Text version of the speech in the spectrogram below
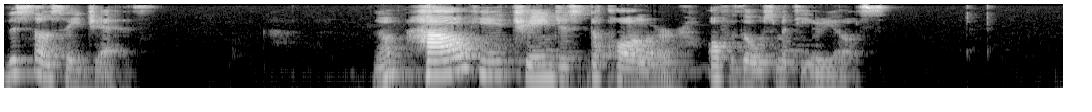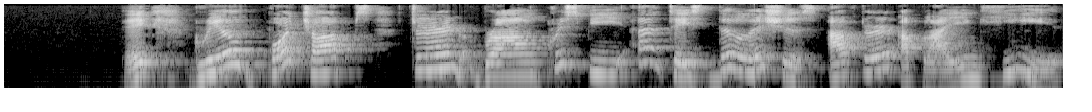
the sausages. How he changes the color of those materials. Okay, grilled pork chops turn brown, crispy, and taste delicious after applying heat.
